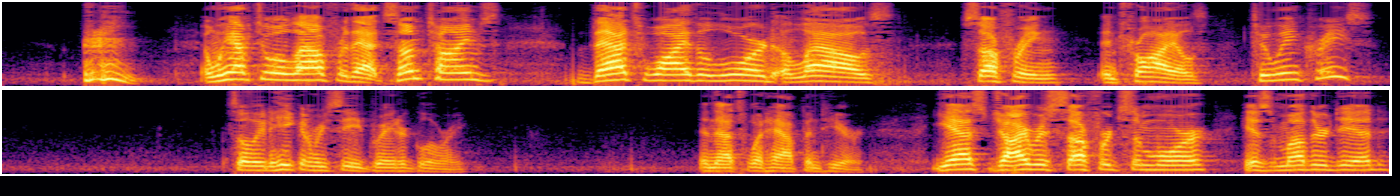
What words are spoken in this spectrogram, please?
and we have to allow for that. Sometimes that's why the Lord allows suffering and trials to increase so that he can receive greater glory. And that's what happened here. Yes, Jairus suffered some more. His mother did.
